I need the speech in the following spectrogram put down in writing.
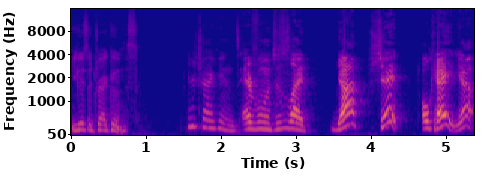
you guys are Dragoons. you're dragons everyone's just like yeah shit okay yeah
